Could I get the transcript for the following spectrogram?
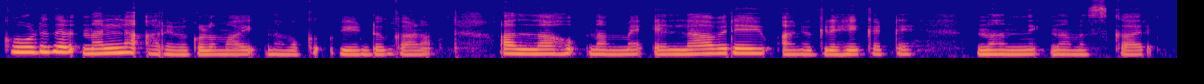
കൂടുതൽ നല്ല അറിവുകളുമായി നമുക്ക് വീണ്ടും കാണാം. അള്ളാഹു നമ്മെ എല്ലാവരെയും അനുഗ്രഹിക്കട്ടെ. നന്ദി നമസ്കാരം.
